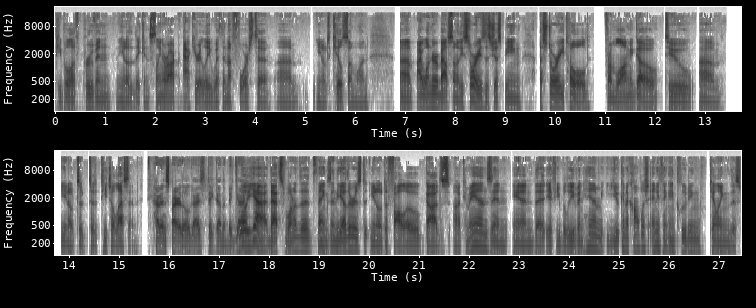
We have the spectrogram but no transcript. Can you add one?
people have proven, you know, that they can sling a rock accurately with enough force to, um, you know, to kill someone. Um, I wonder about some of these stories as just being a story told from long ago to, um, you know, to to teach a lesson. how to inspire the little guys to take down the big guy. Well, yeah, that's one of the things, and the other is to, you know to follow God's uh, commands, and and that if you believe in Him, you can accomplish anything, including killing this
